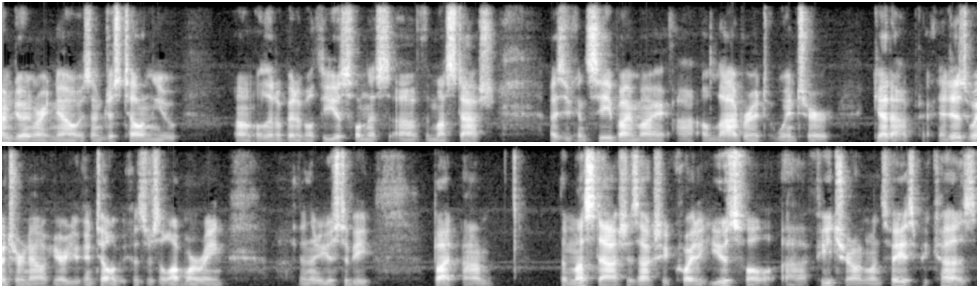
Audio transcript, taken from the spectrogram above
I'm doing right now is I'm just telling you um, a little bit about the usefulness of the mustache. As you can see by my uh, elaborate winter getup, and it is winter now here, you can tell because there's a lot more rain than there used to be, but um, the mustache is actually quite a useful uh, feature on one's face because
